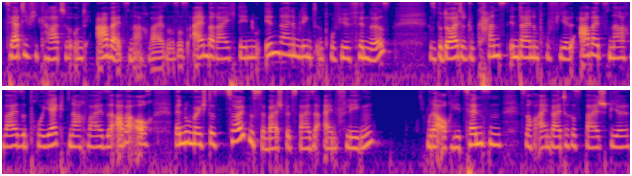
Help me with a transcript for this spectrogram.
Zertifikate und Arbeitsnachweise. Das ist ein Bereich, den du in deinem LinkedIn-Profil findest. Das bedeutet, du kannst in deinem Profil Arbeitsnachweise, Projektnachweise, aber auch, wenn du möchtest, Zeugnisse beispielsweise einpflegen oder auch Lizenzen ist noch ein weiteres Beispiel.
